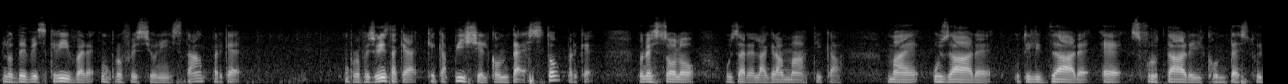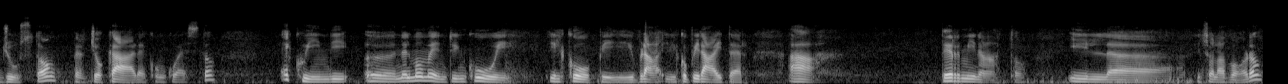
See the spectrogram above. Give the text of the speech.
lo deve scrivere un professionista, perché un professionista che, che, capisce il contesto, perché non è solo usare la grammatica, ma è usare, utilizzare e sfruttare il contesto giusto per giocare con questo. E quindi eh, nel momento in cui il, copy, il copywriter ha terminato il, eh, il suo lavoro,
